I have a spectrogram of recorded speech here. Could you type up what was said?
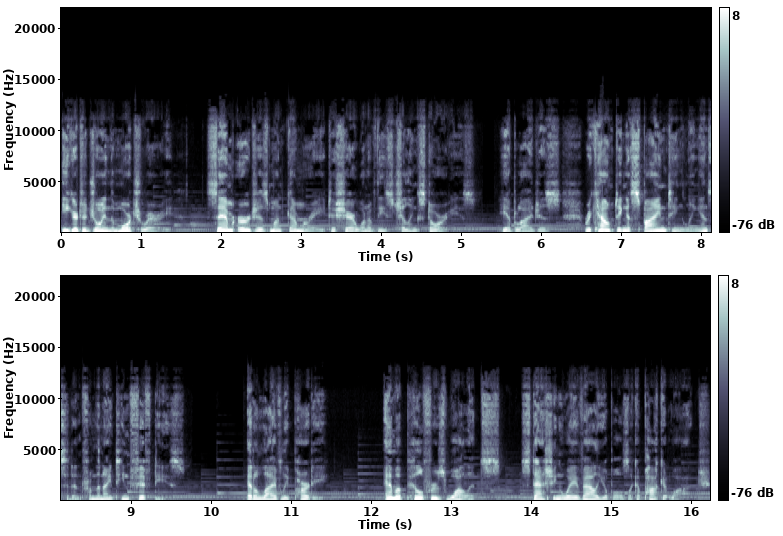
Eager to join the mortuary, Sam urges Montgomery to share one of these chilling stories. He obliges, recounting a spine tingling incident from the 1950s. At a lively party, Emma pilfers wallets, stashing away valuables like a pocket watch.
